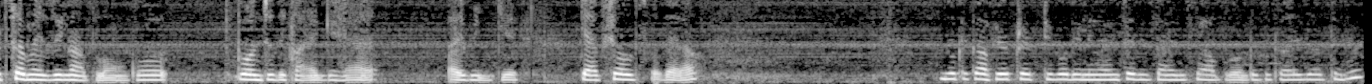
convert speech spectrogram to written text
इट्स अमेजिंग आप लोगों को पोंचो दिखाए गए हैं आई मीन के कैप्सूल्स वगैरह, जो कि काफ़ी अट्रैक्टिव और एलिगेंट से डिज़ाइन में आप लोगों को दिखाए जाते हैं।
